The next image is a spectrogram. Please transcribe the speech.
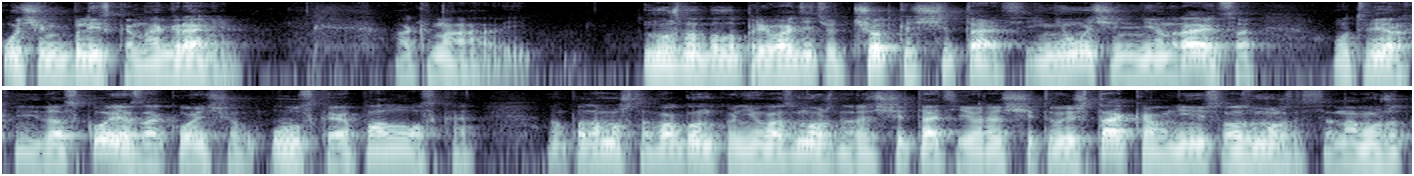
очень близко, на грани окна. Нужно было приводить, вот четко считать. И не очень мне нравится, вот верхней доской я закончил, узкая полоска. Ну, потому что вагонку невозможно рассчитать. Ее рассчитываешь так, а у нее есть возможность. Она может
